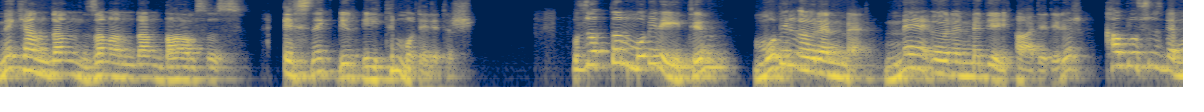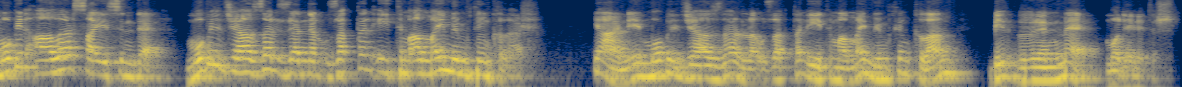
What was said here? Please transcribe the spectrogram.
mekandan, zamandan bağımsız, esnek bir eğitim modelidir. Uzaktan mobil eğitim, mobil öğrenme, M öğrenme diye ifade edilir. Kablosuz ve mobil ağlar sayesinde mobil cihazlar üzerinden uzaktan eğitim almayı mümkün kılar. Yani mobil cihazlarla uzaktan eğitim almayı mümkün kılan bir öğrenme modelidir.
